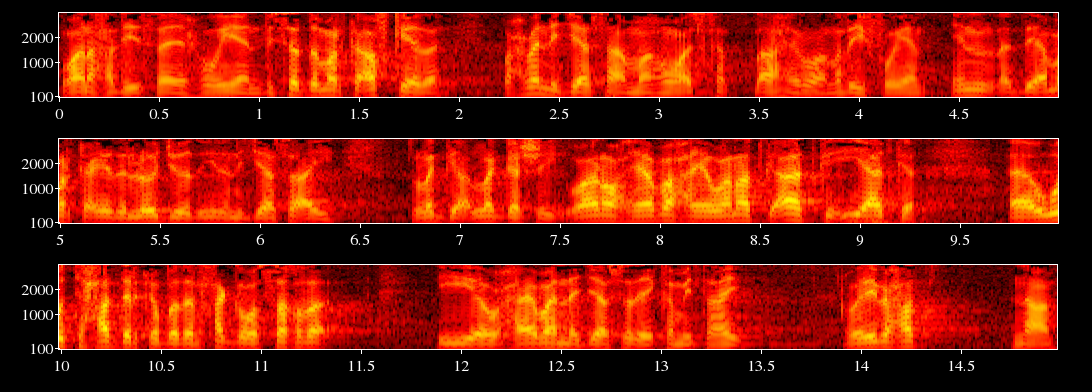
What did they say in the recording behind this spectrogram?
waana xadiis saxiix weeyaan. Bisada marka afkeeda waxba nijaasa maaha waa iska daahir waa nadiif weyaan in dee marka ayada loo joodo in nijaaso ay iyo aadka ugu taxadirka badan xagga wasakda iyo waxyaabaha najaasada ay ka mid tahay. Weliba xad nacam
